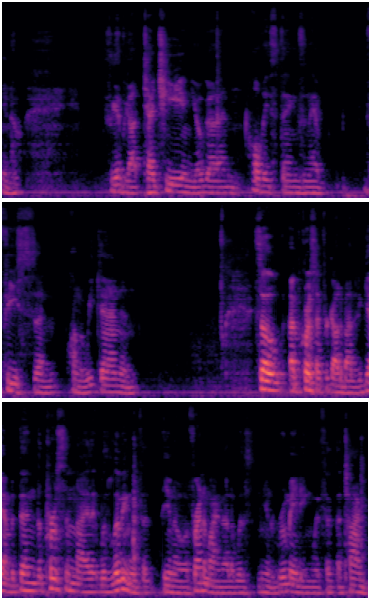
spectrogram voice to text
you know. They've got Tai Chi and yoga and all these things, and they have feasts and on the weekend and so of course I forgot about it again. But then the person I was living with, it, you know, a friend of mine that I was you know roommating with at the time,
